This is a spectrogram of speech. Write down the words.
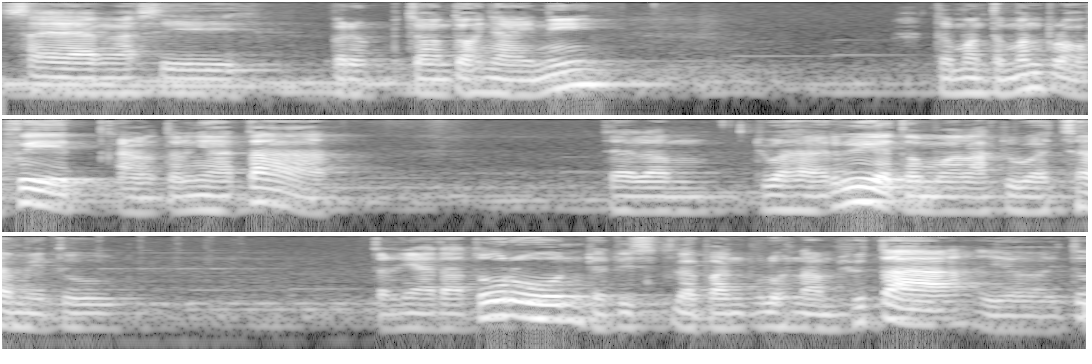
saya ngasih contohnya ini teman-teman profit. Kalau ternyata dalam dua hari atau malah dua jam itu ternyata turun jadi 86 juta ya itu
